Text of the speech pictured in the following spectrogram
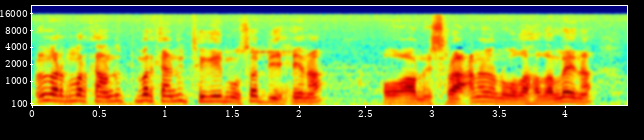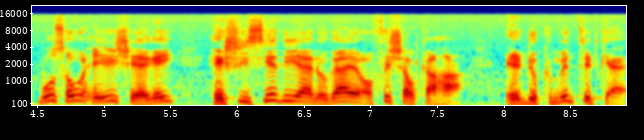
cumar markaan markaan u tegey muuse biixina oo aanu israacnay oonu wada hadallayna muuse wuxuu ii sheegay heshiisyadii aan ogaaya officialka ahaa ee documentedka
